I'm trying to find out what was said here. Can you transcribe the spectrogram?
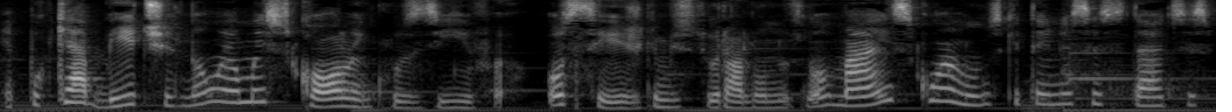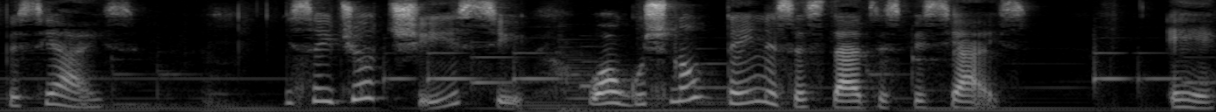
É porque a BIT não é uma escola inclusiva, ou seja, que mistura alunos normais com alunos que têm necessidades especiais. Isso é idiotice. O Augusto não tem necessidades especiais. É,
